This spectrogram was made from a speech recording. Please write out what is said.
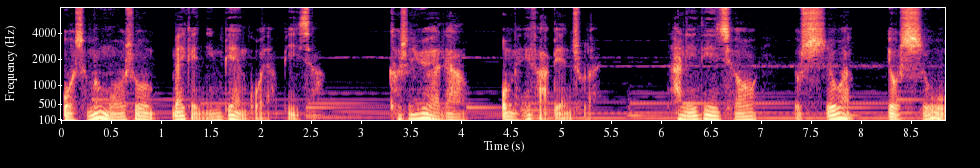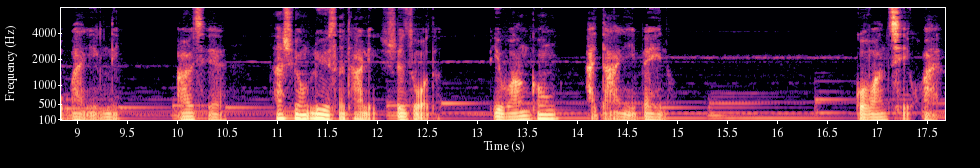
我什么魔术没给您变过呀，陛下？可是月亮我没法变出来，它离地球有十万有十五万英里，而且它是用绿色大理石做的，比王宫还大一倍呢。国王气坏了，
